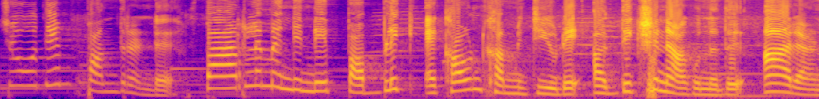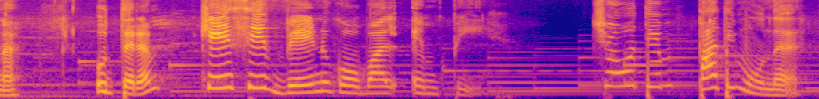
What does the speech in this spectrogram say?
ചോദ്യം പന്ത്രണ്ട്. പാർലമെന്റിന്റെ പബ്ലിക് അക്കൗണ്ട് കമ്മിറ്റിയുടെ അധ്യക്ഷനാകുന്നത് ആരാണ്? ഉത്തരം K C Venugopal M P. ചോദ്യം പതിമൂന്ന്.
